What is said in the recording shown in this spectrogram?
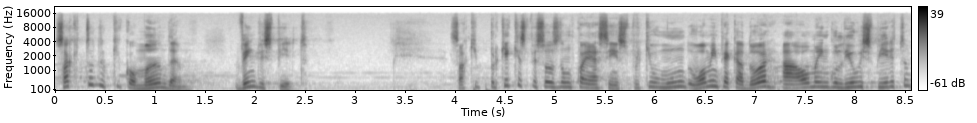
Só que tudo que comanda vem do espírito. Só que por que, que as pessoas não conhecem isso? Porque o mundo, o homem pecador, a alma engoliu o espírito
